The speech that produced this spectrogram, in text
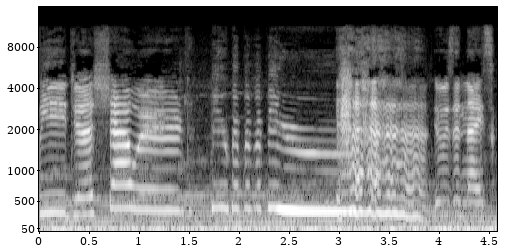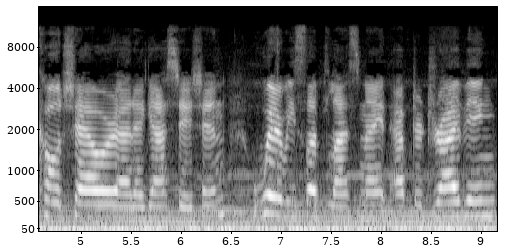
We just showered. It was a nice cold shower at a gas station where we slept last night after driving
